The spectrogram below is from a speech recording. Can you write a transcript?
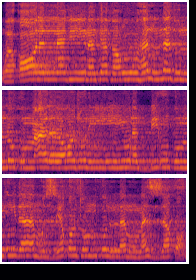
وقال الذين كفروا هل ندلكم على رجل ينبئكم إذا مزقتم كل ممزق؟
